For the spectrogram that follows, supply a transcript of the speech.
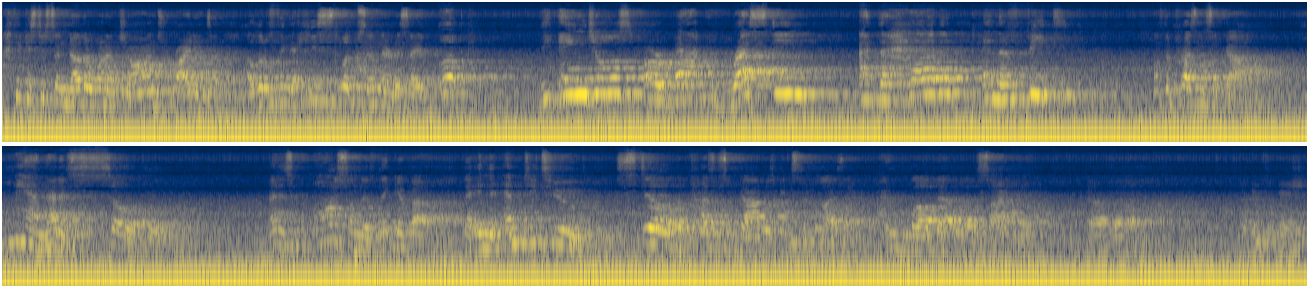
I think it's just another one of John's writings, a, a little thing that he slips in there to say, look, the angels are back resting at the head and the feet of the presence of God. Man, that is so cool. That is awesome to think about. That in the empty tomb, still the presence of God was being symbolized there. I love that little side note of, uh, information.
